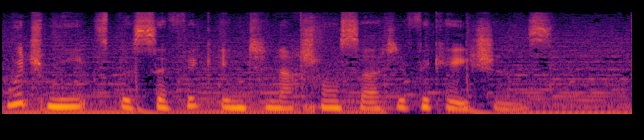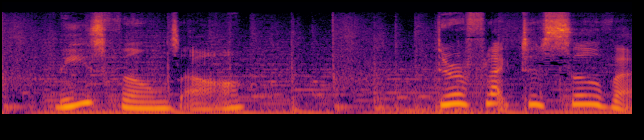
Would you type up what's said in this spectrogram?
which meet specific international certifications. These films are the Reflective Silver,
